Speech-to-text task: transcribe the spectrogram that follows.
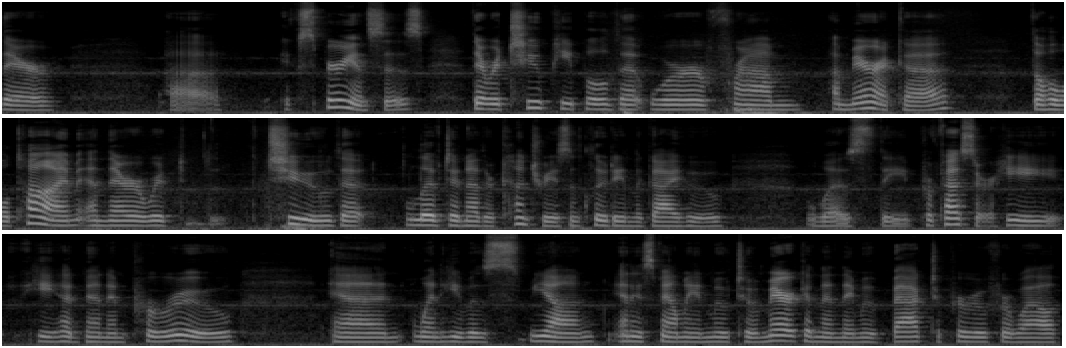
their uh, experiences. There were two people that were from America the whole time, and there were two that lived in other countries, including the guy who was the professor. He he had been in Peru, and when he was young, and his family had moved to America, and then they moved back to Peru for a while,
